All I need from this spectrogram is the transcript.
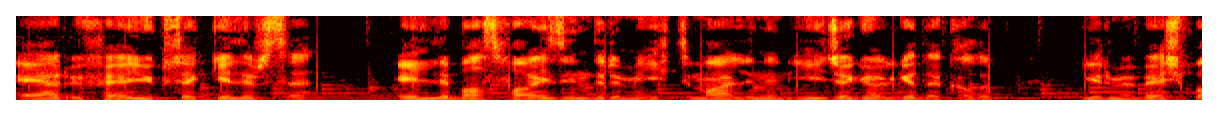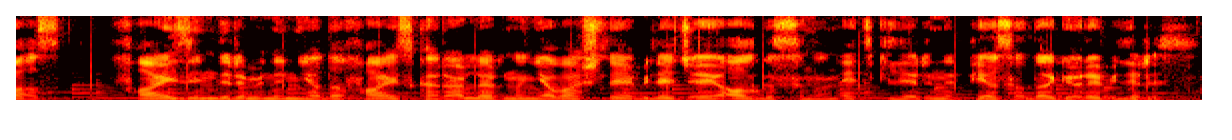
Eğer üfeye yüksek gelirse 50 baz faiz indirimi ihtimalinin iyice gölgede kalıp 25 baz faiz indiriminin ya da faiz kararlarının yavaşlayabileceği algısının etkilerini piyasada görebiliriz.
